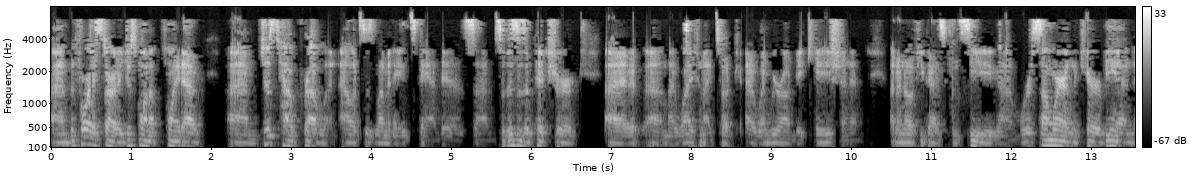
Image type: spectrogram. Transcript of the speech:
um, before I start, I just want to point out um, just how prevalent ALEX's lemonade stand is. Um, so this is a picture uh, uh, my wife and I took uh, when we were on vacation, and I don't know if you guys can see. Um, we're somewhere in the Caribbean,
